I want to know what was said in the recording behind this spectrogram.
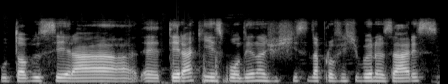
o Tóbio será, é, terá que responder na Justiça da Província de Buenos Aires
